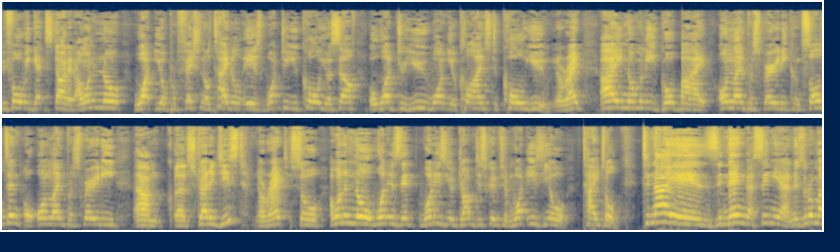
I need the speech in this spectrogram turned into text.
before we get started? I want to know what your professional title is. What do you call yourself or what do you want your clients to call you? All right. I normally go by online prosperity consultant or online prosperity um, uh, strategist. All right. So I want to know what is it? What is your job description? What is your title? tinaye zinenga senior neziroma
